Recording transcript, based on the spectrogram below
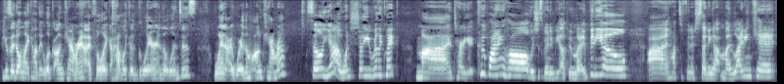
because I don't like how they look on camera. I feel like I have like a glare in the lenses when I wear them on camera. So yeah, I wanted to show you really quick my Target couponing haul, which is going to be up in my video. I have to finish setting up my lighting kit.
